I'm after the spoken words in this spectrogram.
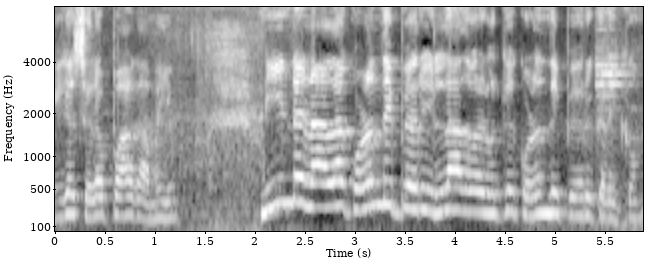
மிக சிறப்பாக அமையும். நீண்ட நாளாக குழந்தை பேர் இல்லாதவர்களுக்கு குழந்தை பேர் கிடைக்கும்.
